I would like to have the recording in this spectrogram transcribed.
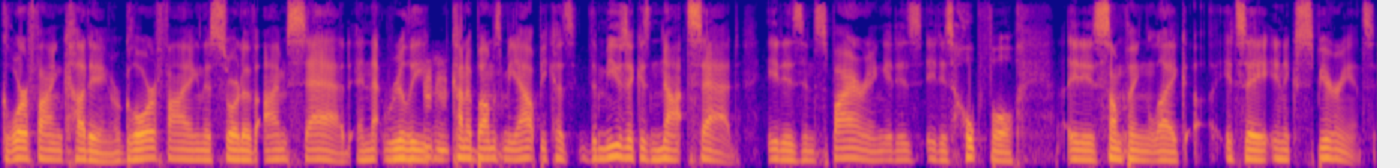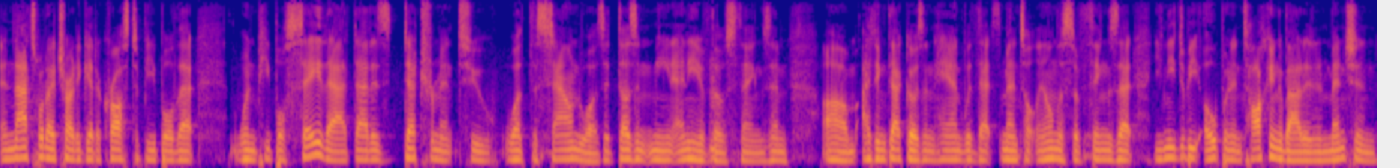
glorifying cutting or glorifying this sort of I'm sad and that really mm-hmm. kind of bums me out because the music is not sad. It is inspiring, it is it is hopeful. It is something like it's a an experience. And that's what I try to get across to people that when people say that that is detriment to what the sound was. It doesn't mean any of those things. And um, I think that goes in hand with that mental illness of things that you need to be open and talking about it and mention.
